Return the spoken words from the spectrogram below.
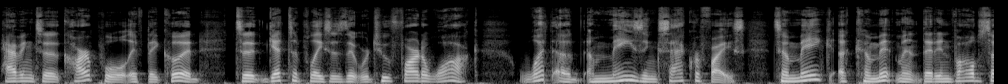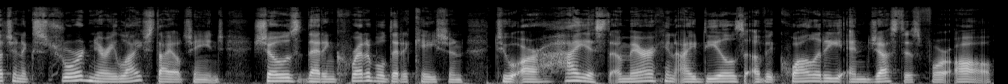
having to carpool if they could to get to places that were too far to walk. What an amazing sacrifice to make a commitment that involves such an extraordinary lifestyle change shows that incredible dedication to our highest American ideals of equality and justice for all.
